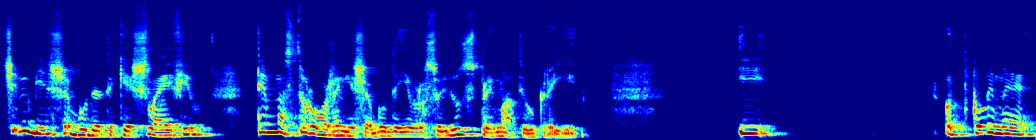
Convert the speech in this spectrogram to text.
чим більше буде таких шлейфів, тим настороженіше буде Євросоюз сприймати Україну. І от коли ми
